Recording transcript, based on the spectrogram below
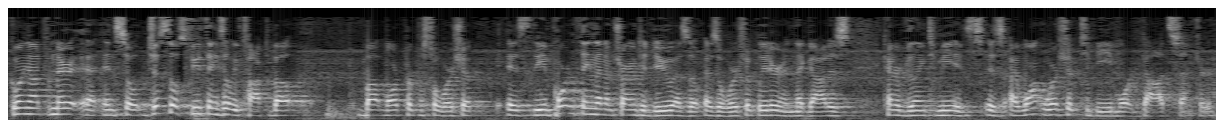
going on from there, uh, and so just those few things that we've talked about about more purposeful worship is the important thing that I'm trying to do as a, as a worship leader, and that God is kind of revealing to me is is I want worship to be more God centered.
